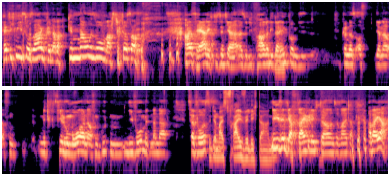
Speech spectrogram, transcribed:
Hätte ich nicht so sagen können, aber genau so machst du das auch. Aber es ist herrlich, die sind ja, also die Paare, die da hinkommen, die, die können das oft ja auf ein, mit viel Humor und auf einem guten Niveau miteinander verwursten. Sind ja meist freiwillig da. Ne? Die sind ja freiwillig da und so weiter. Aber ja,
